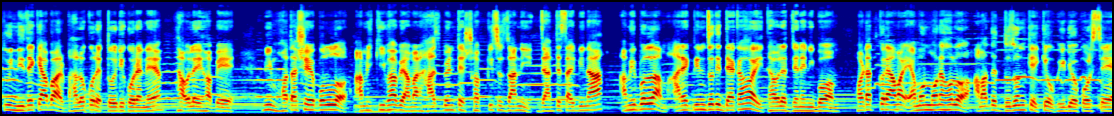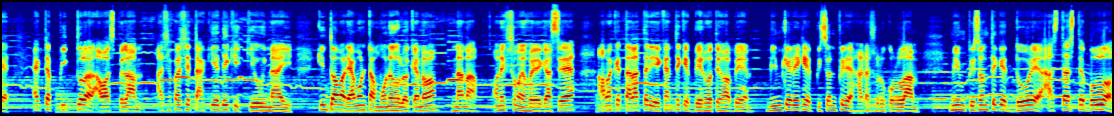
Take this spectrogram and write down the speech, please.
তুই নিজেকে আবার ভালো করে তৈরি করে নে তাহলেই হবে। মিম হতাশ হয়ে বলল, আমি কীভাবে আমার হাজবেন্ডের সবকিছু জানি? জানতে চাইবি না? আমি বললাম, আরেকদিন যদি দেখা হয়, তাহলে জেনে নিব। হঠাৎ করে আমার এমন মনে হলো, আমাদের দুজনকে কেউ ভিডিও করছে। একটা পিক তোলার আওয়াজ পেলাম। আশেপাশে তাকিয়ে দেখি কেউই নাই। কিন্তু আমার এমনটা মনে হলো কেন? না না, অনেক সময় হয়ে গেছে। আমাকে তাড়াতাড়ি এখান থেকে বের হতে হবে। মিমকে রেখে পিছন ফিরে হাঁটা শুরু করলাম। মিম পিছন থেকে দৌড়ে আস্তে আস্তে বলল,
